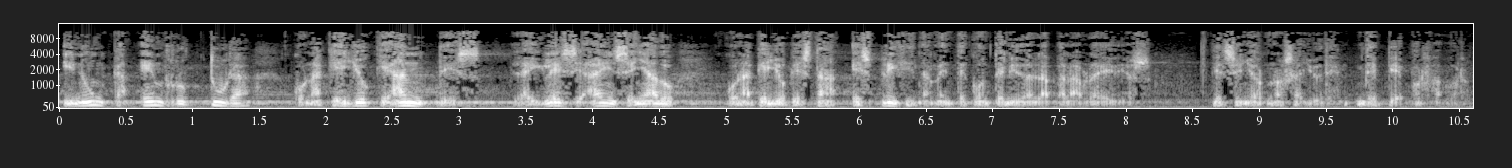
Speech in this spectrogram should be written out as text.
y nunca en ruptura con aquello que antes la Iglesia ha enseñado, con aquello que está explícitamente contenido en la palabra de Dios. Que el Señor nos ayude. De pie, por favor.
